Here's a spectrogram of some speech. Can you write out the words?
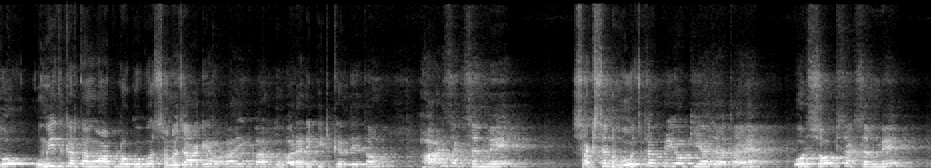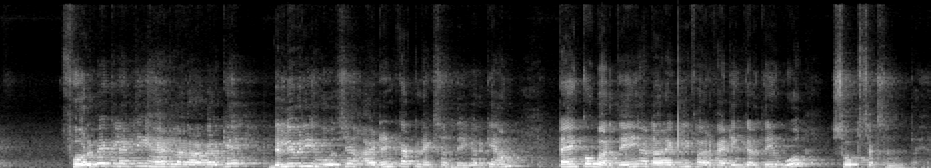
तो उम्मीद करता हूँ आप लोगों को समझ आ गया होगा। एक बार दोबारा रिपीट कर देता हूँ। हार्ड सेक्शन में सक्शन होज का प्रयोग किया जाता है और सॉफ्ट सक्शन में फोर वे कलेक्टिंग हेड लगा करके डिलीवरी होज से हाइडेंट का कनेक्शन दे करके हम टैंक को भरते हैं या डायरेक्टली फायर फाइटिंग करते हैं, वो सॉफ्ट सक्शन होता है।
